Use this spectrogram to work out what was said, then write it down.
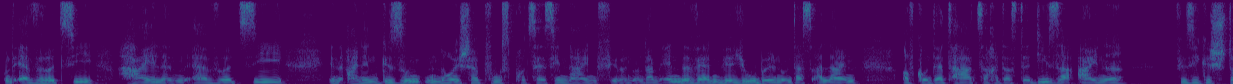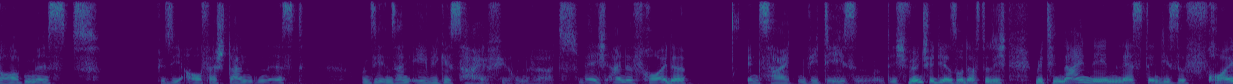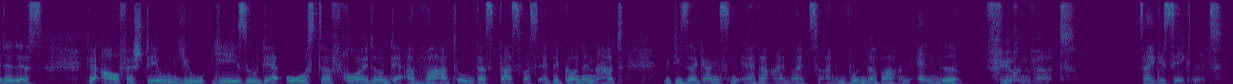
Und er wird sie heilen, er wird sie in einen gesunden Neuschöpfungsprozess hineinführen. Und am Ende werden wir jubeln und das allein aufgrund der Tatsache, dass der dieser eine für sie gestorben ist, für sie auferstanden ist und sie in sein ewiges Heil führen wird. Welch eine Freude, in Zeiten wie diesen. Und ich wünsche dir so, dass du dich mit hineinnehmen lässt in diese Freude des, der Auferstehung Jesu, der Osterfreude und der Erwartung, dass das, was er begonnen hat, mit dieser ganzen Erde einmal zu einem wunderbaren Ende führen wird. Sei gesegnet.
